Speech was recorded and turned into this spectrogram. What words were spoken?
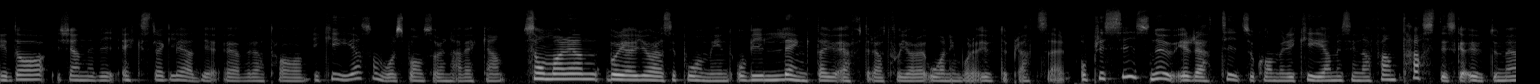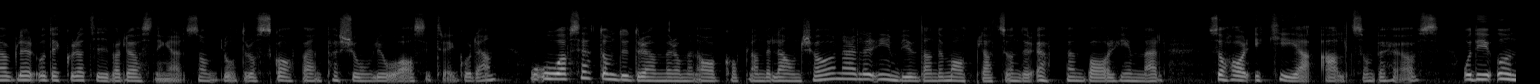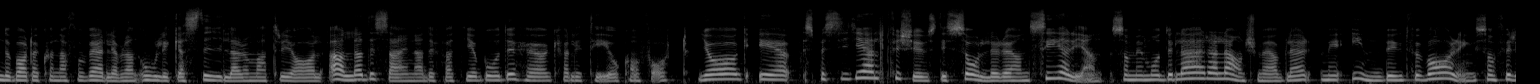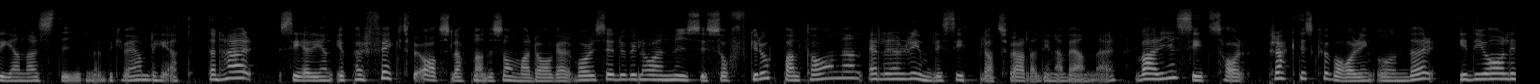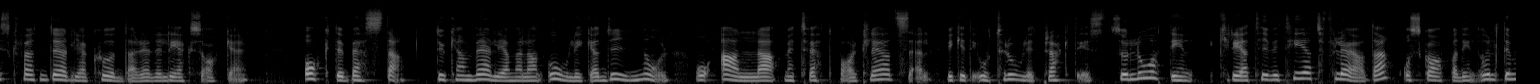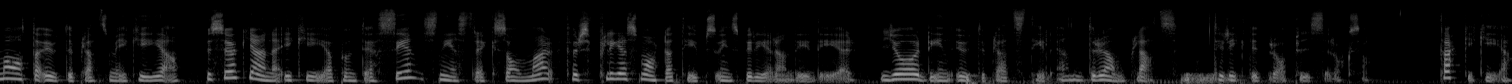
Idag känner vi extra glädje över att ha IKEA som vår sponsor den här veckan. Sommaren börjar göra sig påmind och vi längtar ju efter att få göra i ordning våra uteplatser. Och precis nu i rätt tid så kommer IKEA med sina fantastiska utemöbler och dekorativa lösningar som låter oss skapa en personlig oas i trädgården. Och oavsett om du drömmer om en avkopplande loungehörna eller inbjudande matplats under öppen bar himmel så har IKEA allt som behövs. Och det är underbart att kunna få välja bland olika stilar och material, alla designade för att ge både hög kvalitet och komfort. Jag är speciellt förtjust i Sollerön-serien som är modulära loungemöbler med inbyggd förvaring som förenar stil med bekvämlighet. Den här serien är perfekt för avslappnade sommardagar vare sig du vill ha en mysig soffgrupp på altanen eller en rymlig sittplats för alla dina vänner. Varje sits har praktisk förvaring under, idealisk för att dölja kuddar eller leksaker. Och det bästa, du kan välja mellan olika dynor och alla med tvättbar klädsel, vilket är otroligt praktiskt. Så låt din kreativitet flöda och skapa din ultimata uteplats med IKEA. Besök gärna ikea.se sommar för fler smarta tips och inspirerande idéer. Gör din uteplats till en drömplats till riktigt bra priser också. Tack IKEA!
